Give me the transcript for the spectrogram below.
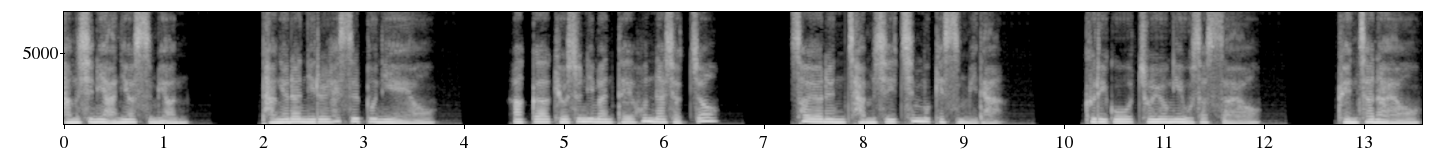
당신이 아니었으면 당연한 일을 했을 뿐이에요. 아까 교수님한테 혼나셨죠? 서연은 잠시 침묵했습니다. 그리고 조용히 웃었어요. 괜찮아요.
